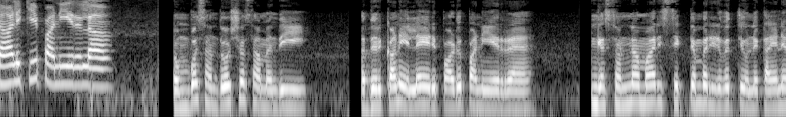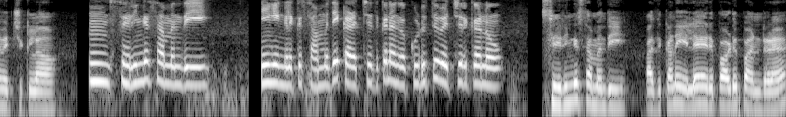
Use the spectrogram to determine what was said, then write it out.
நாளைக்கே பண்ணிடலாம். ரொம்ப சந்தோஷம் சம்மந்தி. அதற்கான எல்லா ஏற்பாடும் பண்ணிடுறேன். நீங்க சொன்ன மாதிரி செப்டம்பர் இருபத்தி ஒண்ணு கல்யாணம் வச்சுக்கலாம். ம் சரிங்க சம்மந்தி. நீங்க எங்களுக்கு சம்மதி கிடைச்சதுக்கு நாங்க கொடுத்து வச்சிருக்கணும். சரிங்க சம்மந்தி. அதுக்கான எல்லா ஏற்பாடும் பண்றேன்.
